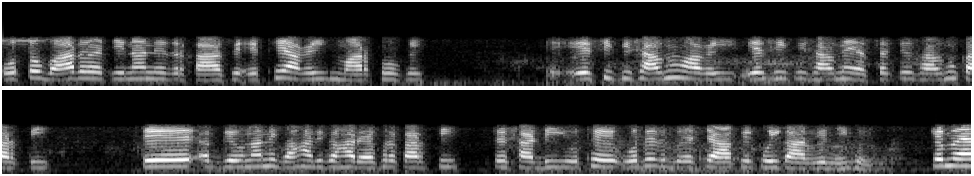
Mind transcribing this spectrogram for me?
ਉਸ ਤੋਂ ਬਾਅਦ ਵਿੱਚ ਇਹਨਾਂ ਨੇ ਦਰਖਾਸਤ ਇੱਥੇ ਆ ਗਈ, ਮਾਰਕ ਹੋ ਗਈ ਏਸੀਪੀ ਸਾਹਿਬ ਨੂੰ ਆ ਗਈ। ਏਸੀਪੀ ਸਾਹਿਬ ਨੇ ਐਸਐਚਓ ਸਾਹਿਬ ਨੂੰ ਕਰਤੀ। ਤੇ ਅੱਗੇ ਉਹਨਾਂ ਨੇ ਗਾਹਾਂ ਦੀ ਗਾਹਾਂ ਰੈਫਰ ਕਰਤੀ ਤੇ ਸਾਡੀ ਉੱਥੇ ਉਹਦੇ ਵਿੱਚ ਆ ਕੇ ਕੋਈ ਕਾਰਵਾਈ ਨਹੀਂ ਹੋਈ। ਕਿ ਮੈਂ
